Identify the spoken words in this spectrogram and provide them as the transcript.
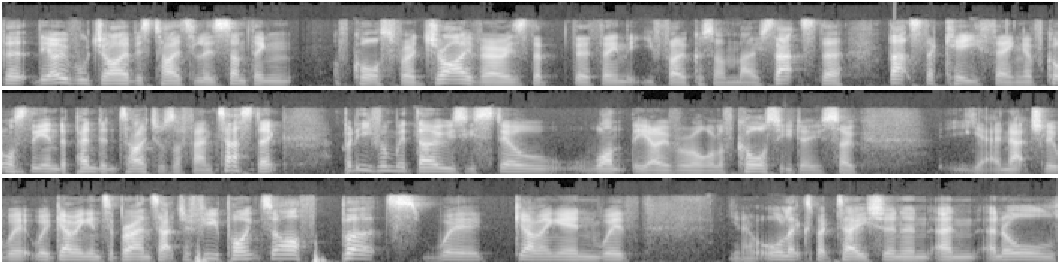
The the overall drivers title is something, of course, for a driver is the the thing that you focus on most. That's the that's the key thing. Of course, mm. the independent titles are fantastic, but even with those, you still want the overall. Of course, you do. So. Yeah, naturally, we're, we're going into Brands Hatch a few points off, but we're going in with, you know, all expectation and, and, and all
